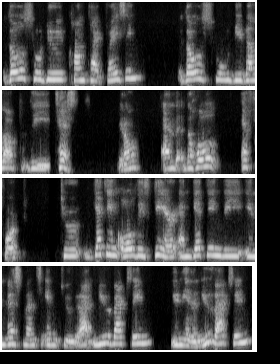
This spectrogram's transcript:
Those who do contact tracing, those who develop the tests, you know, and the whole effort to getting all this gear and getting the investments into that new vaccine. You need a new vaccine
